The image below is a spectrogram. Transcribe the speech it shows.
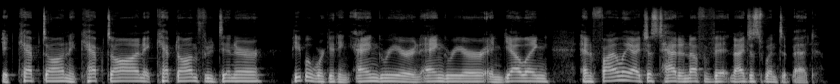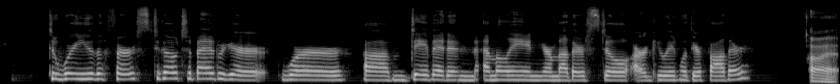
It kept on, it kept on, it kept on through dinner. People were getting angrier and angrier and yelling, and finally I just had enough of it and I just went to bed. Were you the first to go to bed? Were your, were um, David and Emily and your mother still arguing with your father? Uh,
